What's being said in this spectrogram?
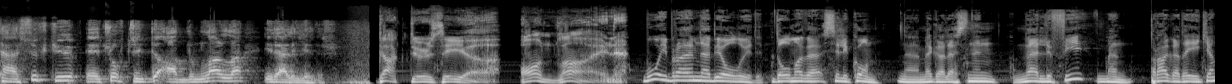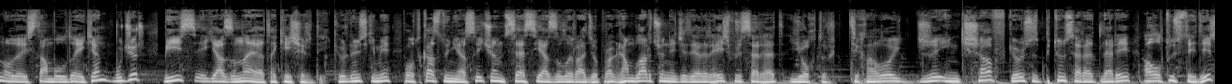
təəssüf ki, e, çox ciddi addımlarla irəli gedir. Dr. Zia online. Bu İbrahim Nəbioğlu idi. Dolma və Silikon məqaləsinin müəllifi. Mən Praqada ikən, o da İstanbulda ikən bu cür biz yazını həyata keçirdik. Gördüyünüz kimi podkast dünyası üçün səs yazılı radio proqramlar üçün necə deyilir, heç bir sərhəd yoxdur. Texnoloji inkişaf görürsüz bütün sərhədləri alt-üst edir,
